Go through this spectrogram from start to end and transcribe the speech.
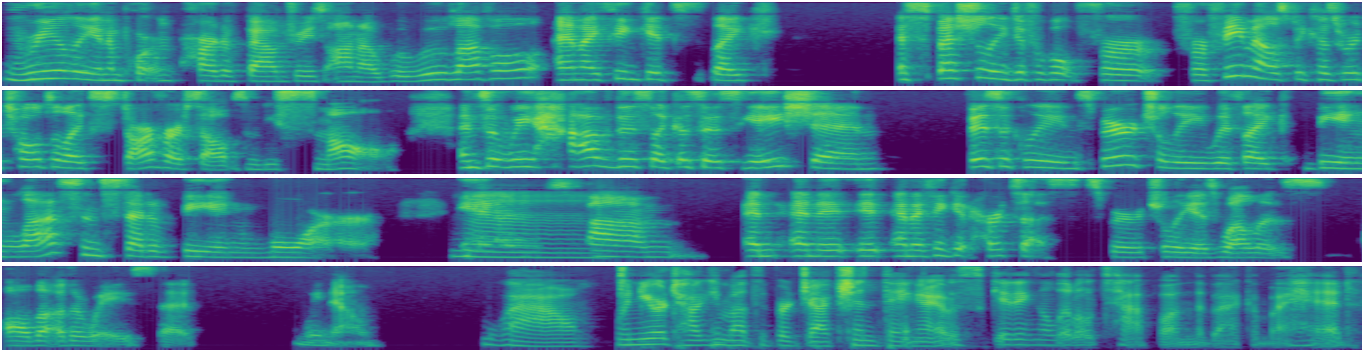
really an important part of boundaries on a woo woo level. And I think it's like, especially difficult for for females because we're told to like starve ourselves and be small and so we have this like association physically and spiritually with like being less instead of being more mm. and um and and it, it and i think it hurts us spiritually as well as all the other ways that we know. Wow. When you were talking about the projection thing i was getting a little tap on the back of my head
